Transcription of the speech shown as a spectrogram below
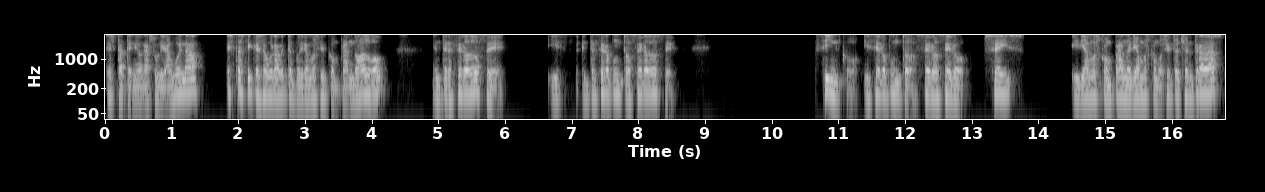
Esta tenía una subida buena. Esta sí que seguramente podríamos ir comprando algo entre 0.12 y entre 0.012 5 y 0.006 iríamos comprando, iríamos como 7-8 entradas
